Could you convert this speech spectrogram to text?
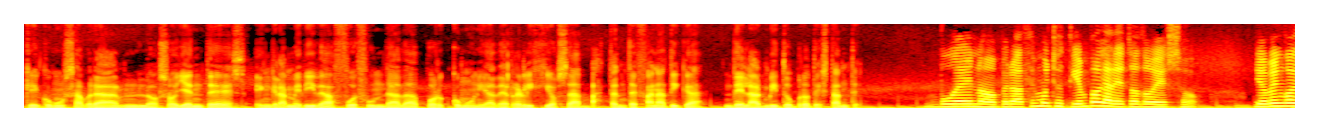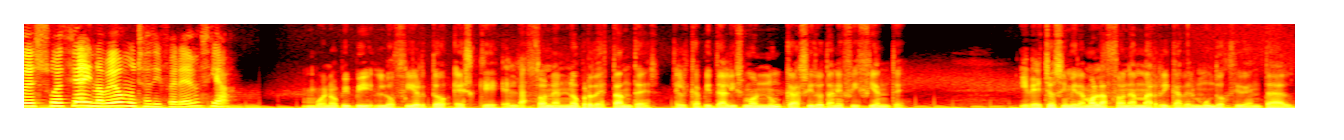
que como sabrán los oyentes, en gran medida fue fundada por comunidades religiosas bastante fanáticas del ámbito protestante. Bueno, pero hace mucho tiempo ya de todo eso. Yo vengo de Suecia y no veo mucha diferencia. Bueno, Pipi, lo cierto es que en las zonas no protestantes el capitalismo nunca ha sido tan eficiente. Y de hecho, si miramos las zonas más ricas del mundo occidental,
